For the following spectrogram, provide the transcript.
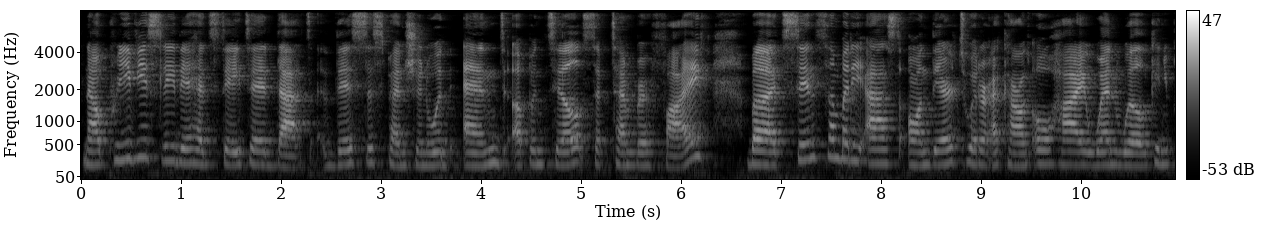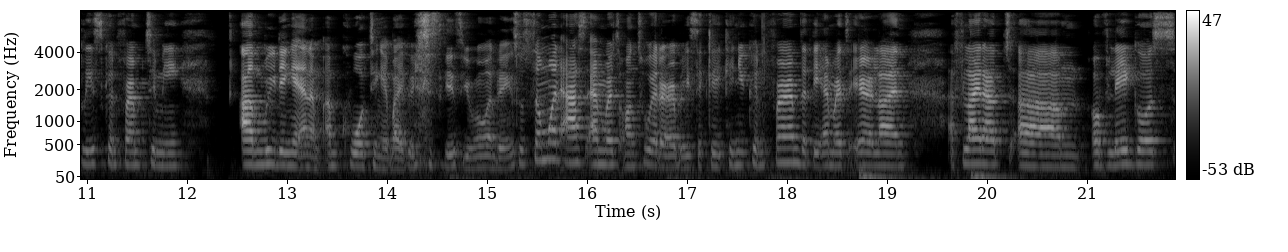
Now, previously they had stated that this suspension would end up until September 5, but since somebody asked on their Twitter account, "Oh hi, when will? Can you please confirm to me?" I'm reading it and I'm, I'm quoting it by the way, just in case you were wondering. So someone asked Emirates on Twitter, basically, can you confirm that the Emirates airline a flight out um, of Lagos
